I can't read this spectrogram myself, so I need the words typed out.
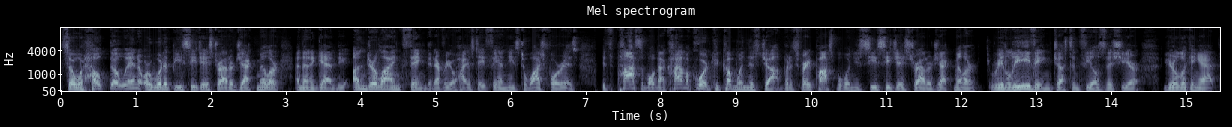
So would Hoak go in or would it be CJ Stroud or Jack Miller? And then again, the underlying thing that every Ohio State fan needs to watch for is it's possible. Now, Kyle McCord could come win this job, but it's very possible when you see CJ Stroud or Jack Miller relieving Justin Fields this year, you're looking at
